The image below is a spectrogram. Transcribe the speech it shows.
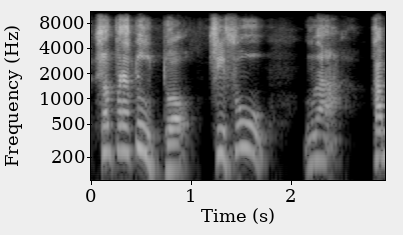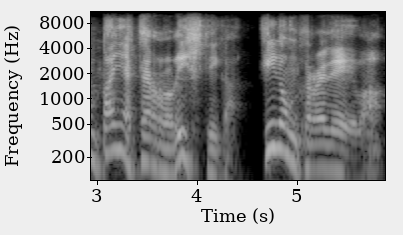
Soprattutto ci fu una campagna terroristica. Chi non credeva,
